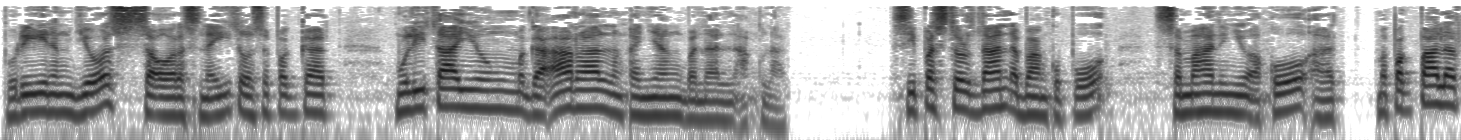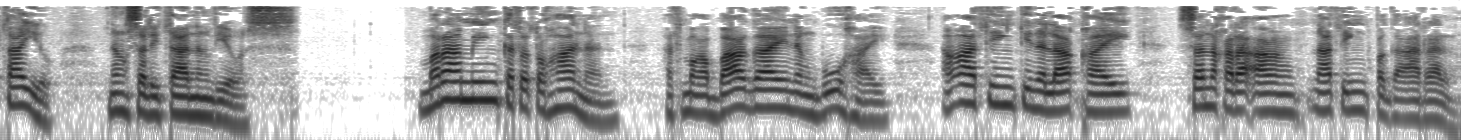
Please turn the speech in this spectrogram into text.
Purihin ang Diyos sa oras na ito sapagkat muli tayong mag-aaral ng kanyang banal na aklat. Si Pastor Dan Abangco po, samahan ninyo ako at mapagpala tayo ng salita ng Diyos. Maraming katotohanan at mga bagay ng buhay ang ating tinalakay sa nakaraang nating pag-aaral.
